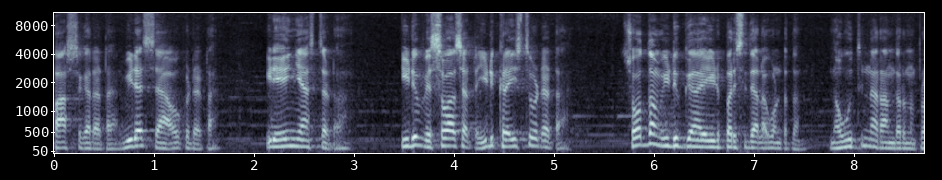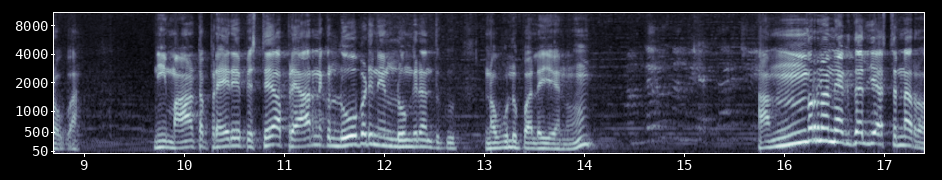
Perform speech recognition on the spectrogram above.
పాస్టర్ గారట వీడ సేవకుడట వీడు ఏం చేస్తాడో వీడు విశ్వాసట వీడు క్రైస్తవుడట. చూద్దాం వీడి వీడి పరిస్థితి ఎలా ఉంటుందో. నవ్వుతున్నారు అందరూ ప్రభు నీ మాట ప్రేరేపిస్తే ఆ ప్రేరణకు లోబడి నేను లొంగినందుకు నవ్వులు పాలయ్యాను. అందరూ నన్ను ఎగదాలు అందరూ చేస్తున్నారు.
